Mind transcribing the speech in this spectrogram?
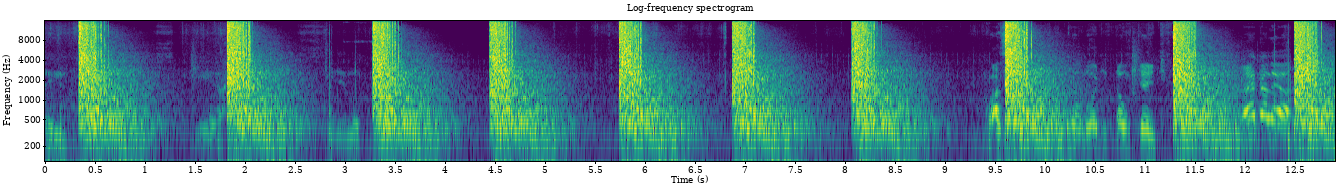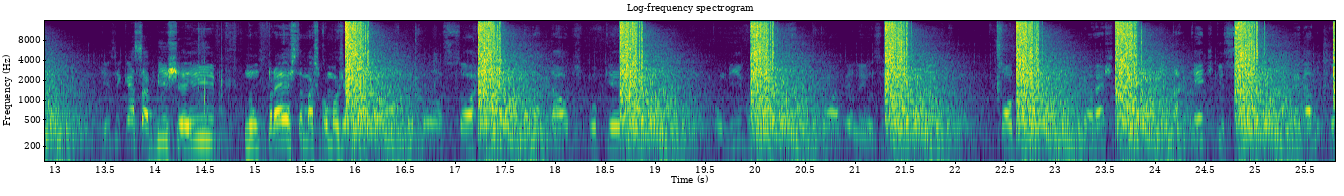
Eita, selo. Quase colou de tão quente. É, galera? Dizem que essa bicha aí não presta, mas como eu já eu dou sorte para Taurus, porque comigo é uma beleza. Só que o resto tá quente que só, pegar no peito.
